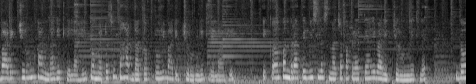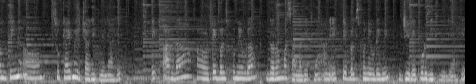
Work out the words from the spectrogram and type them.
बारीक चिरून कांदा घेतलेला आहे. टोमॅटोसुद्धा अर्धा कप तोही बारीक चिरून घेतलेला आहे. एक पंधरा ते वीस लसणाच्या पाकळ्या त्याही बारीक चिरून घेतल्यात दोन तीन सुक्या मिरच्या घेतलेल्या आहेत. एक अर्धा टेबलस्पून एवढा गरम मसाला घेतला आहे आणि एक टेबलस्पून एवढे मी जिरेपूड घेतलेली आहे.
